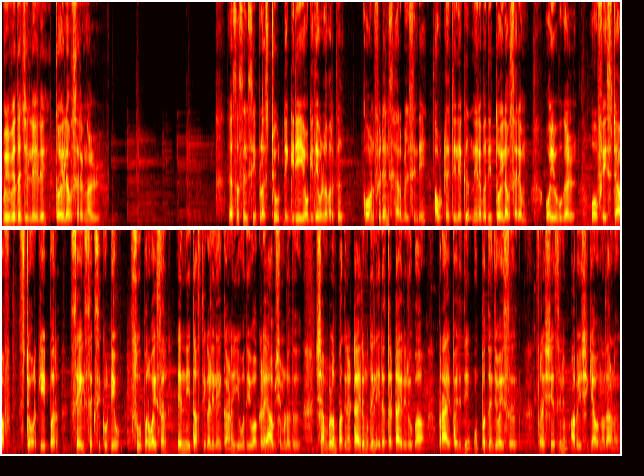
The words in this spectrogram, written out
വിവിധ ജില്ലയിലെ തൊഴിലവസരങ്ങൾ. S S L C plus two degree യോഗ്യതയുള്ളവർക്ക് കോൺഫിഡൻസ് ഹെർബൽസിന്റെ ഔട്ട്ലെറ്റിലേക്ക് നിരവധി തൊഴിലവസരം ഒഴിവുകൾ office staff store keeper sales executive supervisor എന്നീ തസ്തികളിലേക്കാണ് യുവതി യുവാക്കളെ ആവശ്യമുള്ളത്. ശമ്പളം പതിനെട്ടായിരം മുതൽ ഇരുപത്തെട്ടായിരം രൂപ പ്രായപരിധി മുപ്പത്തഞ്ച് വയസ്സ്. ഫ്രഷേഴ്സിനും അപേക്ഷിക്കാവുന്നതാണ്.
